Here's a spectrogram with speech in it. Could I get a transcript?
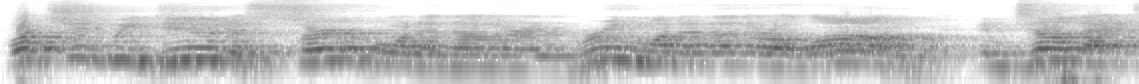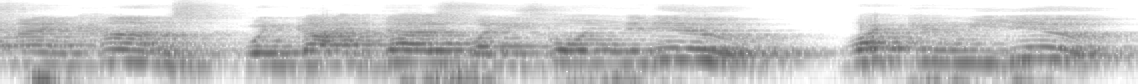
What should we do to serve one another and bring one another along until that time comes when God does what He's going to do? What can we do?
